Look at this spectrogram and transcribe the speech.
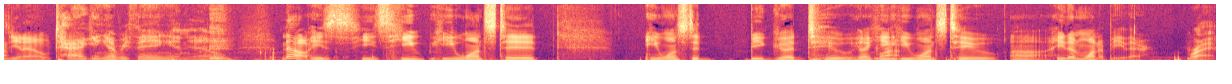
Yeah. you know tagging everything and you know no he's he's he he wants to he wants to be good too like he, Right. he wants to uh he doesn't want to be there Right.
